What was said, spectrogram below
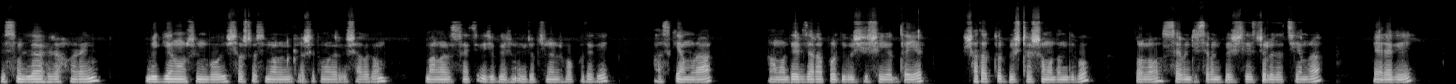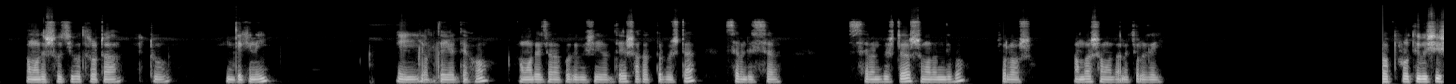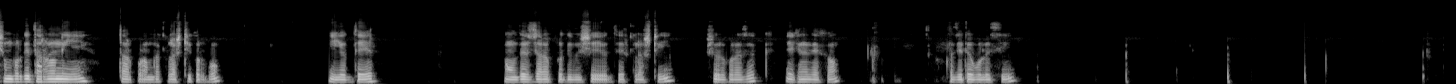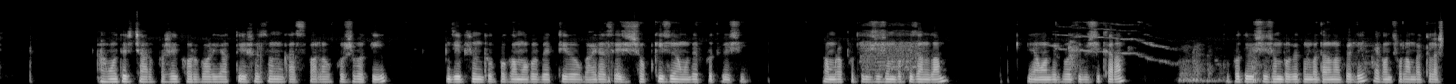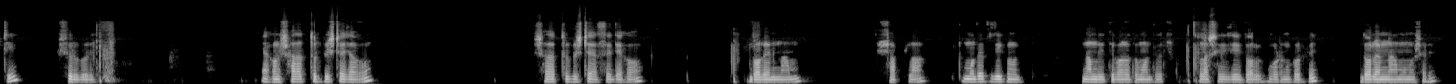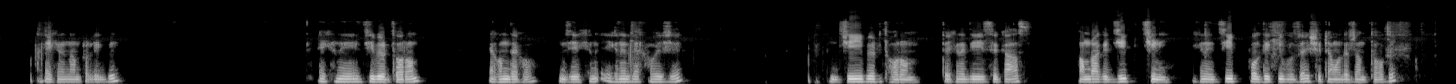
বিসমুল্লাহ রহমান রহিম। বিজ্ঞান অনুশীলন বই, ষষ্ঠ শ্রেণি অনলাইন ক্লাসে তোমাদেরকে স্বাগতম। বাংলাদেশ সায়েন্স এডুকেশন ইউটিউব চ্যানেলের পক্ষ থেকে আজকে আমরা আমাদের যারা প্রতিবেশী সেই অধ্যায়ের সাতাত্তর পৃষ্ঠার সমাধান দিব। চলো সেভেন্টি সেভেন পৃষ্ঠে চলে যাচ্ছি আমরা। এর আগে আমাদের সূচিপত্রটা একটু দেখে নিই। এই অধ্যায়ের দেখো, আমাদের যারা প্রতিবেশী অধ্যায়ের সাতাত্তর পৃষ্ঠা সেভেন্টি সেভেন পৃষ্ঠার সমাধান দিব। চলো আমরা সমাধানে চলে যাই। প্রতিবেশী সম্পর্কে ধারণা নিয়ে তারপর আমরা ক্লাসটি করব। এই অধ্যায়ের, আমাদের যারা প্রতিবেশী, এই অধ্যায়ের ক্লাসটি শুরু করা যাক। এখানে দেখো আমরা যেটা বলেছি, আমাদের চারপাশে ঘরবাড়ি, আত্মীয় স্বজন, গাছপালা পশু পাখি জীবজন্তু, পোকামাকড়, ব্যাকটেরিয়া, ভাইরাস, এই সব কিছুই আমাদের প্রতিবেশী। আমরা প্রতিবেশী সম্পর্কে জানলাম যে আমাদের প্রতিবেশী কারা? প্রতিবেশী সম্পর্কে তোমরা ধারণা পেলে, এখন চলো আমরা ক্লাসটি শুরু করি। এখন সাতাত্তর পৃষ্ঠায় যাব। সাতাত্তর পৃষ্ঠায় আছে, দেখো। দলের নাম, শাপলা। তোমাদের যে কোনো নাম দিতে পারো তোমাদের ক্লাসে যে দল গঠন করবে, দলের নাম অনুসারে। এখানে নামটা লিখবে। এখানে জীবের ধরন। এখন দেখো যে এখানে এখানে লেখা হয়েছে, জীবের ধরন। তো এখানে দিয়েছে গাছ। আমরা আগে জীব চিনি। এখানে জীব বলতে কি বোঝায় সেটা আমাদের জানতে হবে।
